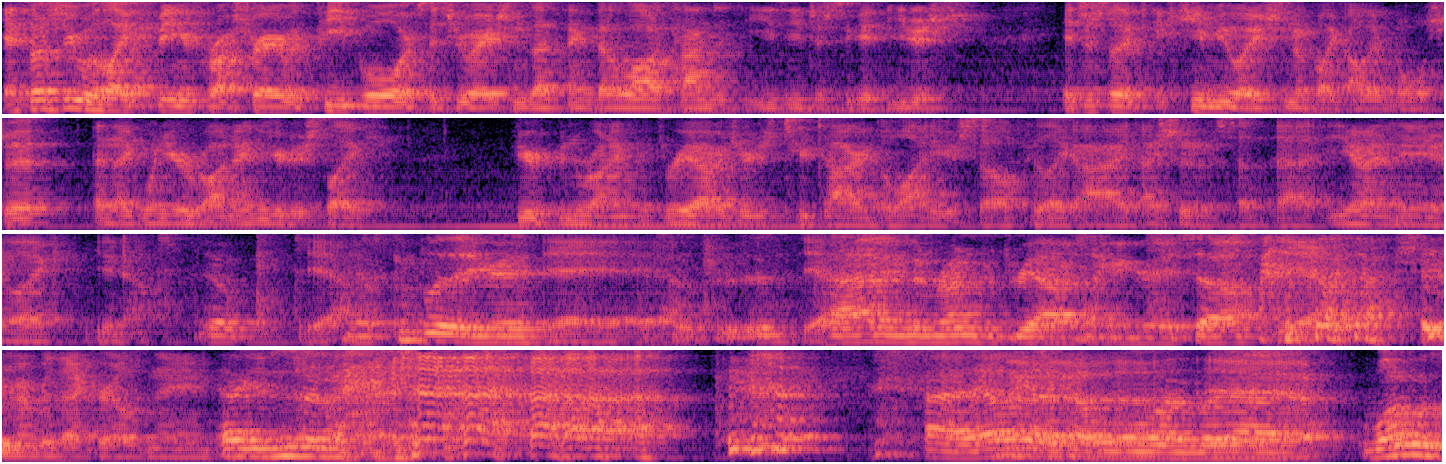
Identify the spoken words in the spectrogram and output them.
especially with like being frustrated with people or situations I think that a lot of times it's easy just to get you just it's just like accumulation of like other bullshit and like when you're running you're just like if you've been running for three hours, you're just too tired to lie to yourself. You're like, all right, I shouldn't have said that. You know what I mean? You're like, you know, Yep. yeah, Yep. Completely agree. yeah, yeah, yeah. That's so true, dude. Yeah. I haven't been running for three hours. I can agree. So. yeah. Should remember that girl's name. I can just imagine. All right, I only got a couple Uh, more, but yeah, uh, yeah. one was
